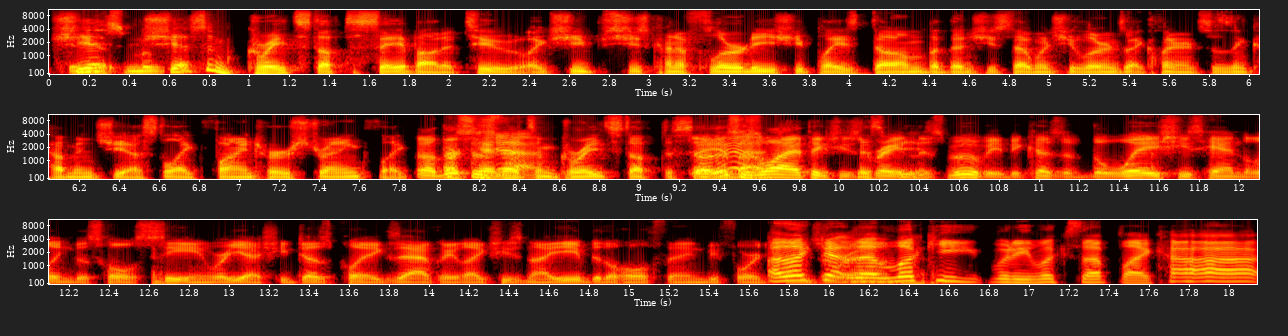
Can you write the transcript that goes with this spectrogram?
She has, she has some great stuff to say about it too. Like she she's kind of flirty, she plays dumb, but then she said when she learns that Clarence isn't coming, she has to like find her strength. Like Oh, this is- Arquette Yeah. had some great stuff to say. So this is why I think she's this great in this movie because of the way she's handling this whole scene. Where yeah, she does play exactly like she's naive to the whole thing before. I like turns that, that look he when he looks up like, ha, ha.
